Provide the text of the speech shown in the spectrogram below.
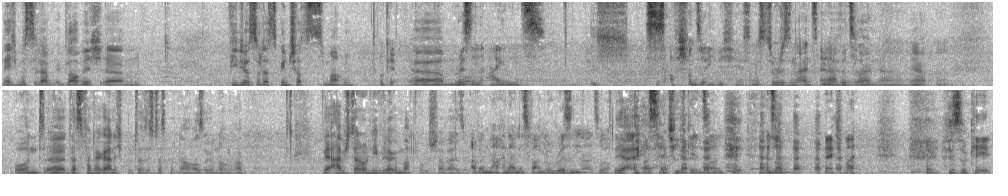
Nee, ich musste da, glaube ich, ähm, Videos oder Screenshots zu machen. Okay. Ähm, Risen 1. Ich Das ist auch schon so ewig her. Das müsste Risen 1 Ja, gewesen wohl, sein. ja, Ja. Und äh, das fand er gar nicht gut, dass ich das mit nach Hause genommen habe. Wer habe ich dann noch nie wieder gemacht, logischerweise. Aber im Nachhinein, es war nur Risen. Also, Ja. was hätte schief gehen sollen? Also, ich meine, ist okay.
